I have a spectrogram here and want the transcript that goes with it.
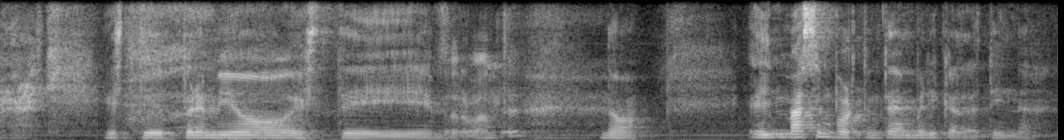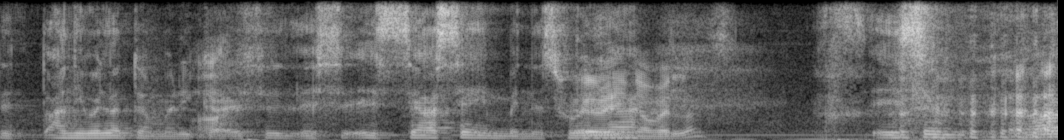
este premio, este, ¿Cervantes? no, el más importante de América Latina, de- a nivel Latinoamérica. Ah. Es, es- es- se hace en ¿TV y Venezuela. novelas? Es en- no,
